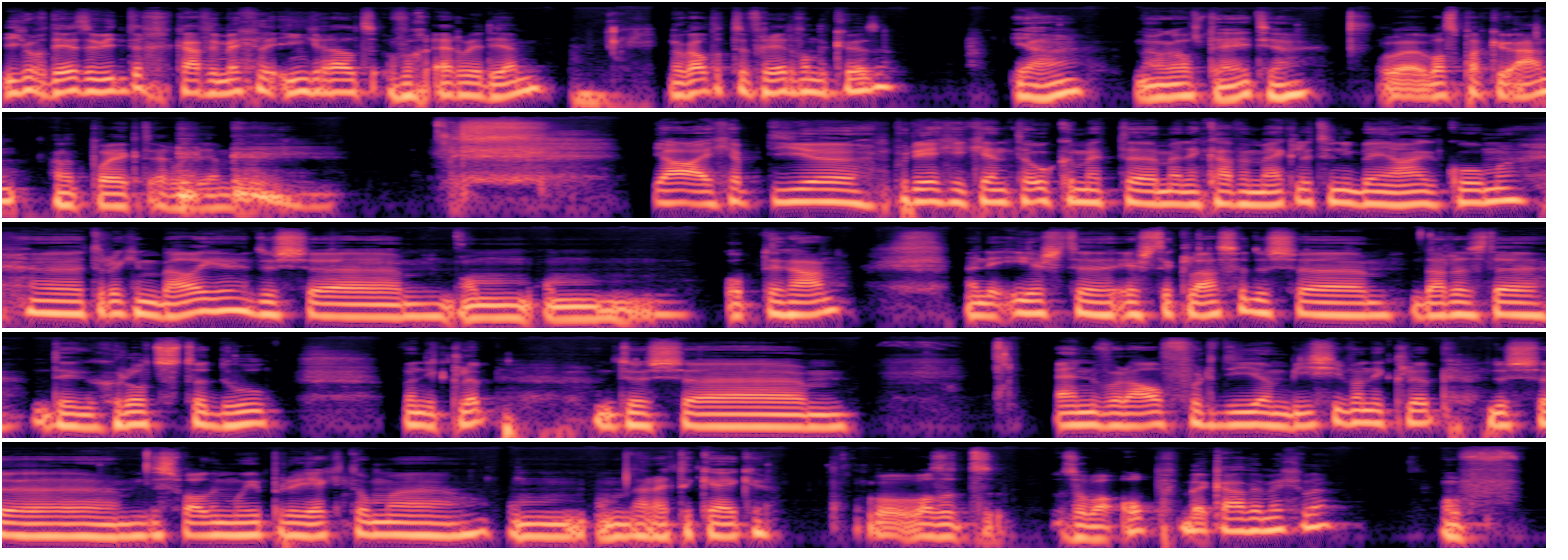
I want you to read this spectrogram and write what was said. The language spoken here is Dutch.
Igor, deze winter KV Mechelen ingeruild voor RWDM. Nog altijd tevreden van de keuze? Ja, nog altijd, ja. Wat sprak u aan aan het project RWDM? Ja, ik heb die uh, project gekend ook met, uh, met een KV Mechelen toen ik ben aangekomen, uh, terug in België. Dus om, om op te gaan naar de eerste, eerste klasse. Dus uh, dat is de, de grootste doel van die club. Dus, uh, en vooral voor die ambitie van die club. Dus uh, het is wel een mooi project om, uh, om, om daaruit te kijken. Was het zo wat op bij KV Mechelen? Of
